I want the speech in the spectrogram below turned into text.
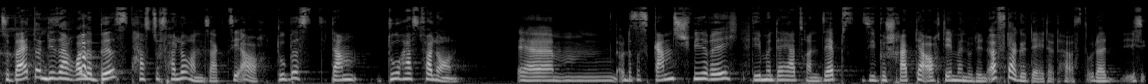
Sobald du in dieser Rolle bist, hast du verloren, sagt sie auch. Du bist dann, du hast verloren. Ähm, und das ist ganz schwierig, dem hinterher zu rennen. Selbst sie beschreibt ja auch den, wenn du den öfter gedatet hast. Oder ich,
